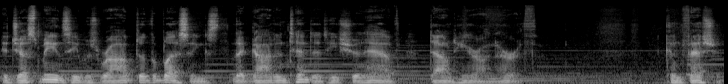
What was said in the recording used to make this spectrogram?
It just means he was robbed of the blessings that God intended he should have down here on earth. Confession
